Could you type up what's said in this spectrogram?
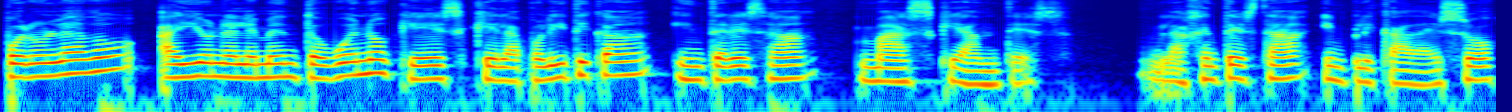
Por un lado, hay un elemento bueno que es que la política interesa más que antes. La gente está implicada. Eso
